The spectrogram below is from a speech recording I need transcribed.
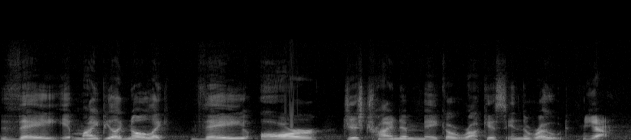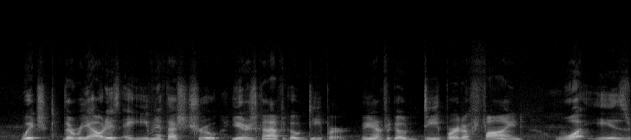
they, it might be like, no, like, they are just trying to make a ruckus in the road. Yeah. Which the reality is, hey, even if that's true, you're just gonna have to go deeper. You have to go deeper to find what is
